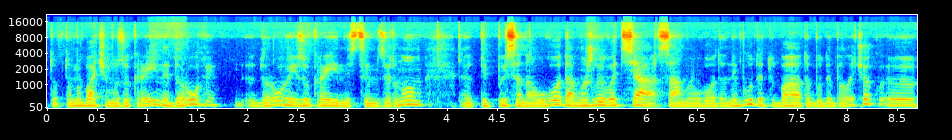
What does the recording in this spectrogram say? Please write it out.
Тобто ми бачимо з України дороги, дороги із України з цим зерном, е, підписана угода. Можливо, ця саме угода не буде. Тут багато буде балачок е,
